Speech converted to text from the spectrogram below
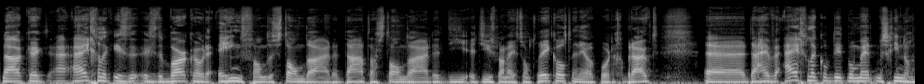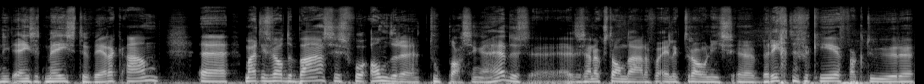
nou kijk, e- eigenlijk is de, is de barcode één van de standaarden, datastandaarden die GSPAN heeft ontwikkeld en die ook worden gebruikt. Uh, daar hebben we eigenlijk op dit moment misschien nog niet eens het meeste werk aan. Uh, maar het is wel de basis voor andere toepassingen. Hè? Dus er zijn ook standaarden voor elektronisch berichtenverkeer, facturen,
